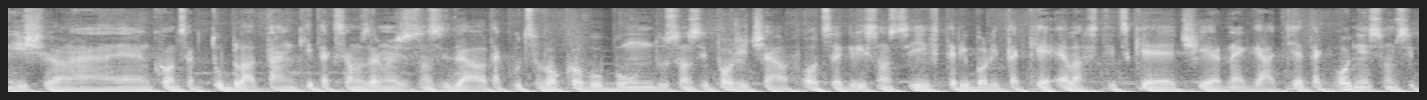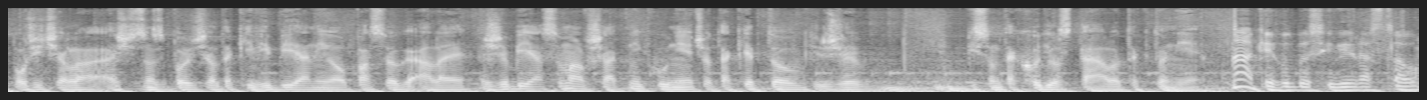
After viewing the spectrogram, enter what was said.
išiel na neviem, koncert Tublatanky, tak samozrejme, že som si dal takú cvokovú bundu, som si požičal. Od Segry som si, vtedy boli také elastické čierne gate, tak od nej som si požičal a ešte som si požičal taký vybijaný opasok, ale že by ja som mal v šatníku niečo takéto, že by som tak chodil stále, tak to nie. Na aké hudbe si vyrastal?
